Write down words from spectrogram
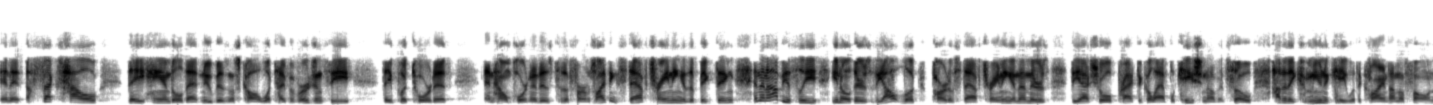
And it affects how they handle that new business call, what type of urgency they put toward it, and how important it is to the firm. So I think staff training is a big thing. And then obviously, you know, there's the outlook part of staff training and then there's the actual practical application of it. So how do they communicate with the client on the phone?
